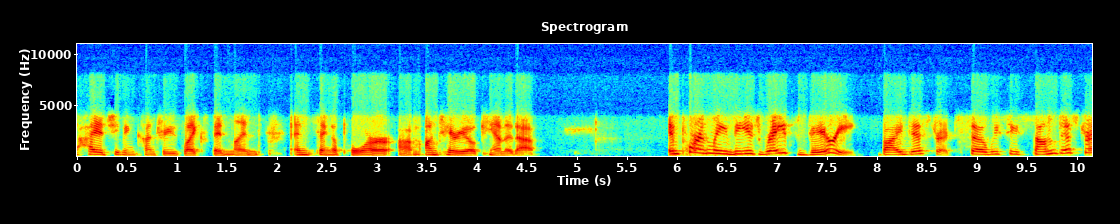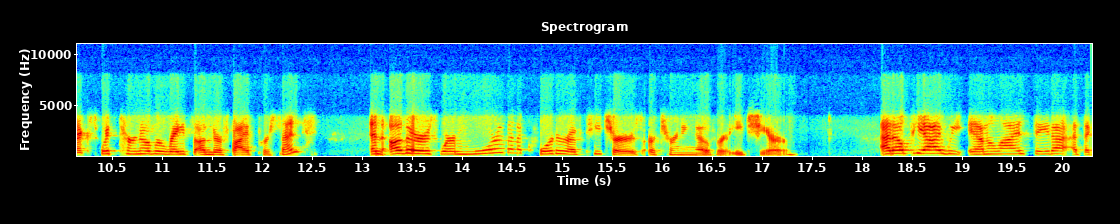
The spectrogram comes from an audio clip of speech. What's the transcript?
high achieving countries like Finland and Singapore, um, Ontario, Canada. Importantly, these rates vary by district. So we see some districts with turnover rates under 5% and others where more than a quarter of teachers are turning over each year. At LPI, we analyze data at the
